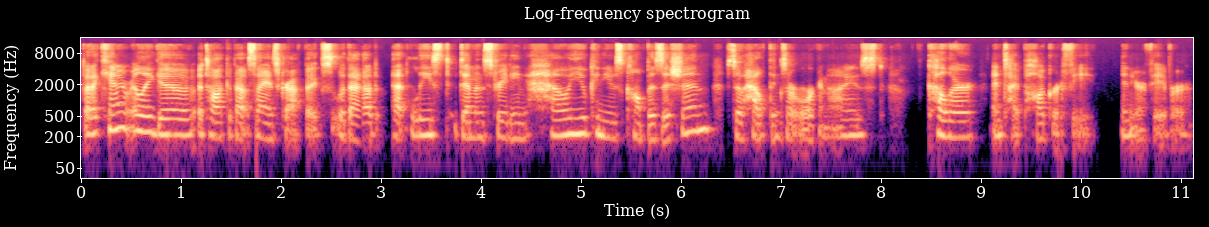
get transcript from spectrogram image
but I can't really give a talk about science graphics without at least demonstrating how you can use composition, so how things are organized, color, and typography in your favor.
